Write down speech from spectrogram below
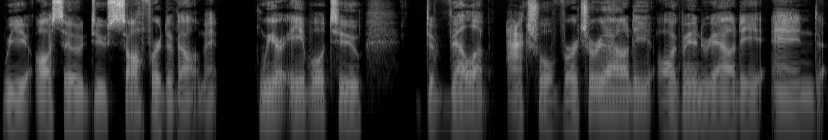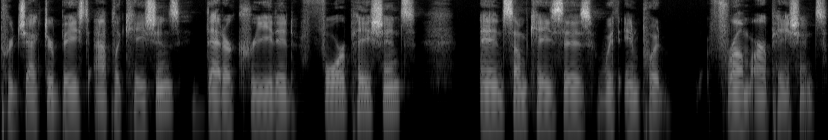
we also do software development. We are able to develop actual virtual reality, augmented reality, and projector based applications that are created for patients, in some cases with input from our patients.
